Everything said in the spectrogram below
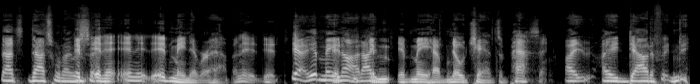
That's that's what I was It, saying. and it, and it, it may never happen. It, it Yeah, it may not. I- it, it may have no chance of passing. I, I doubt if it,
